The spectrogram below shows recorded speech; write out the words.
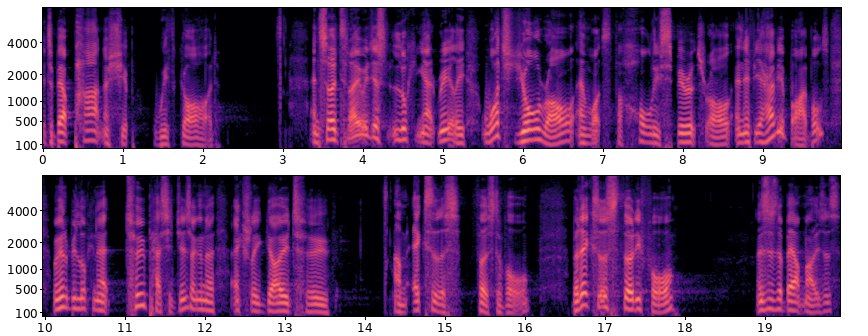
It's about partnership with God. And so today we're just looking at really what's your role and what's the Holy Spirit's role. And if you have your Bibles, we're going to be looking at two passages. I'm going to actually go to um, Exodus first of all. But Exodus 34, this is about Moses.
